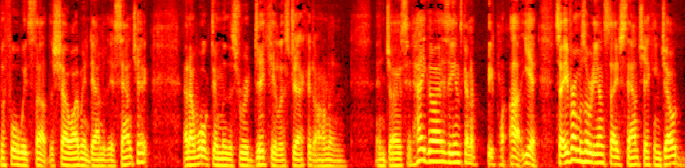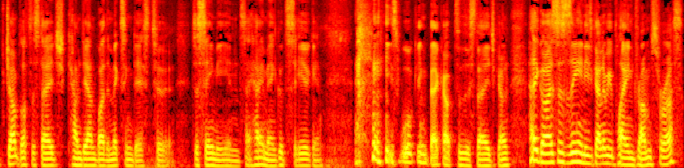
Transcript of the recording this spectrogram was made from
Before we'd start the show, I went down to their sound check and I walked in with this ridiculous jacket on and and Joe said, "Hey guys, Ian's going to be pl-. uh, yeah." So everyone was already on stage sound checking. Joe jumped off the stage, come down by the mixing desk to to see me and say, "Hey man, good to see you again." He's walking back up to the stage, going, "Hey guys, this is Ian. He's going to be playing drums for us."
